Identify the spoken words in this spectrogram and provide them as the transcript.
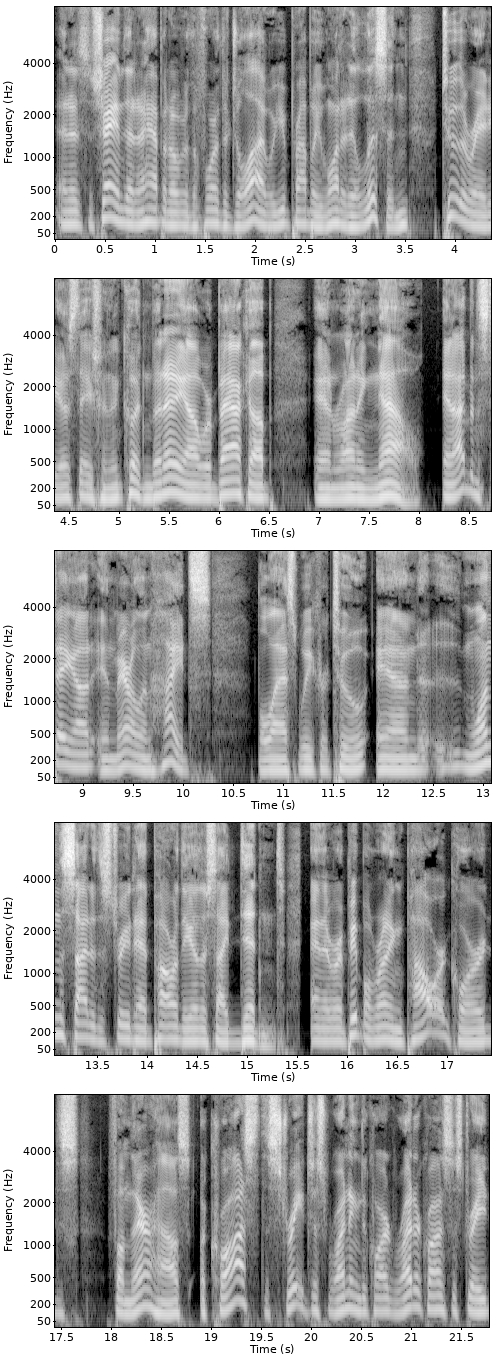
And it's a shame that it happened over the 4th of July where you probably wanted to listen to the radio station and couldn't. But anyhow, we're back up and running now. And I've been staying out in Maryland Heights the last week or two, and one side of the street had power, the other side didn't. And there were people running power cords from their house across the street, just running the cord right across the street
